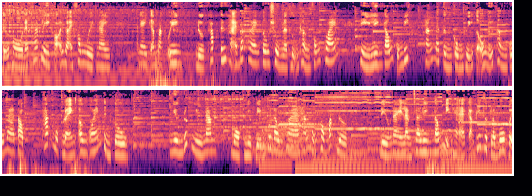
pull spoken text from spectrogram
tự hồ đã thoát ly khỏi loại phong nguyệt này. Ngay cả mặt uyên, Được khắp tứ hải bắc hoang tôn sùng là thượng thần phóng khoáng, Thì liên tống cũng biết Hắn đã từng cùng thủy tổ nữ thần của ma tộc Thắt một đoạn ân oán tình cừu Nhưng rất nhiều năm, Một nhược điểm của Đông Hoa hắn cũng không bắt được. Điều này làm cho Liên Tống Điện Hạ cảm thấy thật là vô vị.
